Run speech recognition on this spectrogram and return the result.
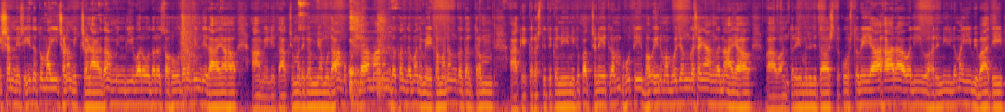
ईशन्निषीदतु मयि क्षणमिक्षणार्धमिन्दीवरोदरसहोदरमिन्दिरायाः आमीलिताक्षमधिगम्य मुदा मुकुन्दामानन्दकन्दमनमेघमनङ्कतन्त्रम् आकेकरस्थितिकनीनिकपक्षनेत्रं भूते भवेन् भुजङ्गशयाङ्गनायः भावान्तरे मधुजितास्तकोष्ठवेयाहारावलीव हरिनीलमयी विभाति।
